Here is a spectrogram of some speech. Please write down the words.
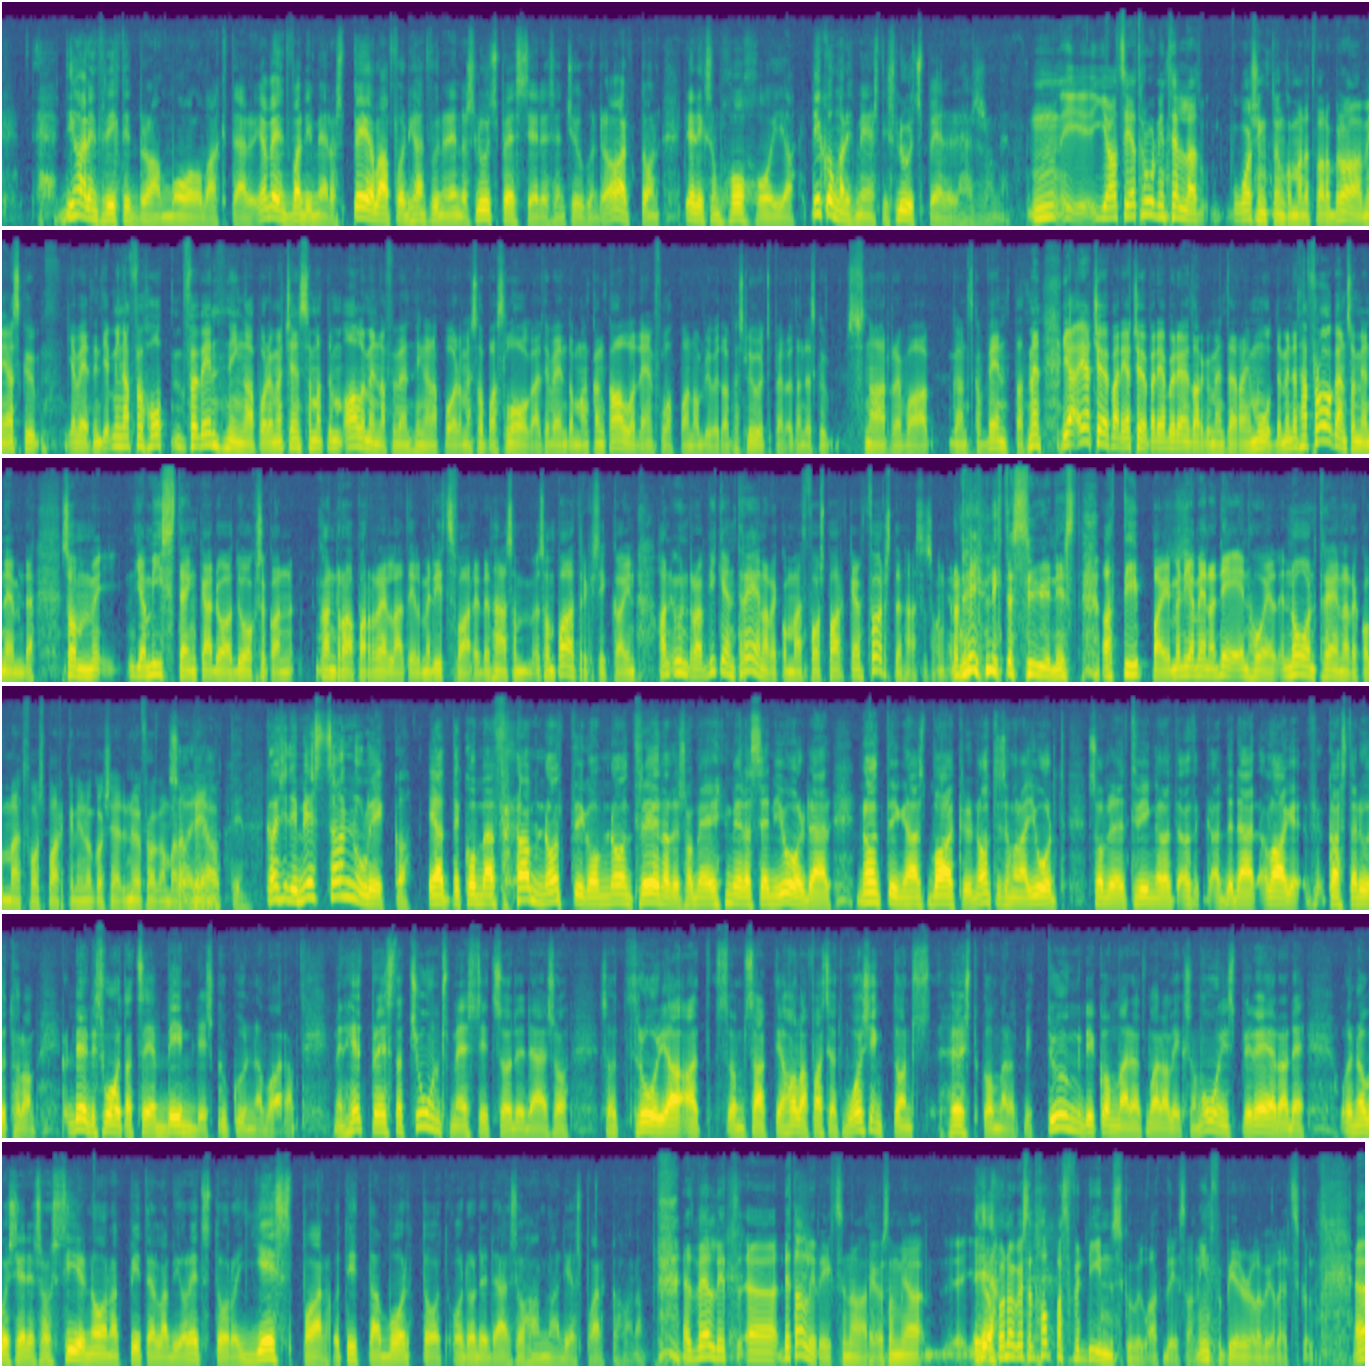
De har inte riktigt bra målvakter. Jag vet inte vad de mera spelar för. De har inte vunnit en enda slutspelsserie sedan 2018. Det är liksom hohoja. De kommer inte med ens till slutspelet den här säsongen. Mm, ja, alltså jag tror inte heller att Washington kommer att vara bra, men jag skulle, jag vet inte, mina förhopp, förväntningar på dem, det känns som att de allmänna förväntningarna på dem är så pass låga att jag vet inte om man kan kalla det en flopp om de blir utanför slutspel, utan det skulle snarare vara ganska väntat. Men ja, jag köper det, jag köper det. jag börjar inte argumentera emot det. Men den här frågan som jag nämnde, som jag misstänker då att du också kan, kan dra paralleller till med ditt svar, den här som, som Patrik skickade in. Han undrar vilken tränare kommer att få sparken först den här säsongen? Och det är ju lite cyniskt att tippa i, men jag menar det är NHL någon tränare kommer att få sparken i något skede. Nu är frågan bara vem. Kanske det mest sannolika är att det kommer fram någonting om någon tränare som är mera senior där. Någonting i hans bakgrund, någonting som han har gjort som tvingar att, att, att det där laget kastar ut honom. Det är det svårt att säga vem det skulle kunna vara. Men helt prestationsmässigt så, det där, så, så tror jag att, som sagt, jag håller fast att Washingtons höst kommer att bli tung. De kommer att vara liksom oinspirerade och i något skede så ser någon att Peter Laviolette står och gäspar och tittar bortåt och då det där så hamnar de och sparkar honom ett väldigt uh, detaljrikt scenario som jag, jag ja. på något sätt hoppas för din skull att bli sann, inte för Peter eller Violettes skull. Uh,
